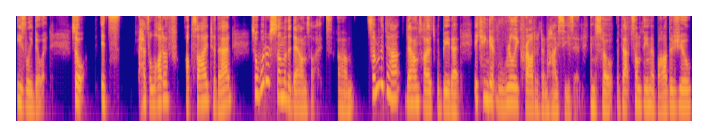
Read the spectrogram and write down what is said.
easily do it. So it's has a lot of upside to that. So what are some of the downsides? Um, some of the da- downsides would be that it can get really crowded in high season. And so if that's something that bothers you,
